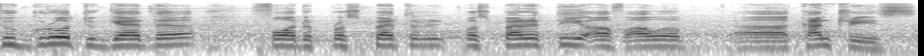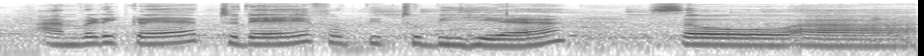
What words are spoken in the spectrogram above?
to grow together for the prosperity of our uh, countries. I'm very glad today for, to be here. So uh,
